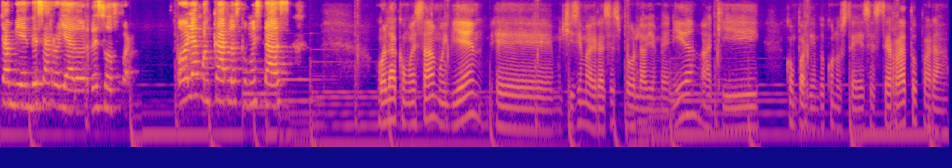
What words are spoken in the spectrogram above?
también desarrollador de software. Hola Juan Carlos, ¿cómo estás? Hola, ¿cómo está? Muy bien. Eh, muchísimas gracias por la bienvenida. Aquí compartiendo con ustedes este rato para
